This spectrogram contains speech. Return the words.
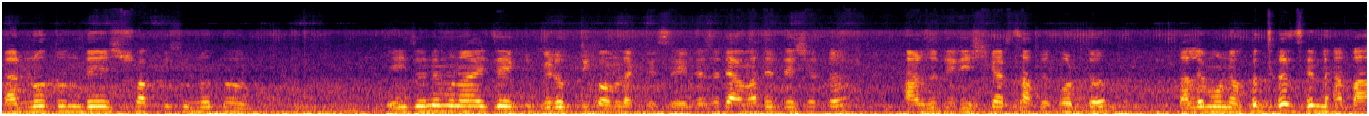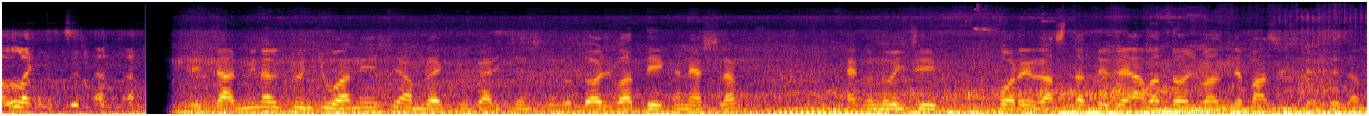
কারণ নতুন দেশ সব কিছু নতুন। এই জন্য মনে হয় যে একটু বিরক্তি কম লাগতেছে। এটা যদি আমাদের দেশে তো আর যদি রিস্কার চাপে পড়তো তাহলে মনে হতো যে না ভালো লাগতেছে এই টার্মিনাল টোয়েন্টি ওয়ানে এসে আমরা একটু গাড়ি চেঞ্জ করব। দশ বাদ দিয়ে এখানে আসলাম। এখন ওই যে পরের রাস্তাতে যে আবার দশ দিয়ে বাস স্ট্যান্ডে যাব।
